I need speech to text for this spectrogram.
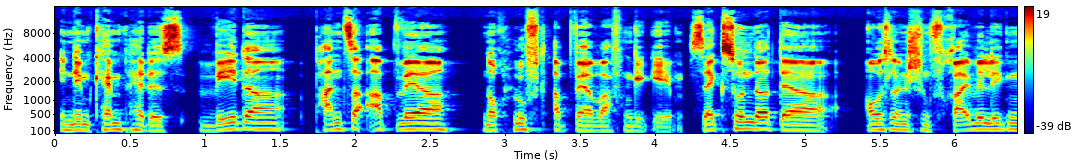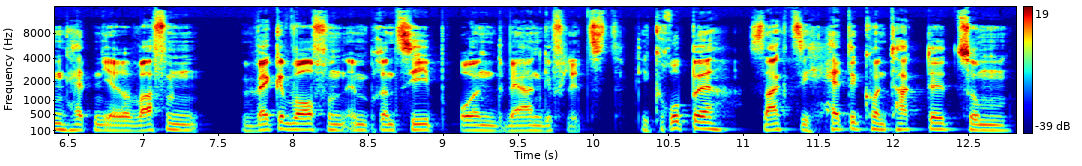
In dem Camp hätte es weder Panzerabwehr noch Luftabwehrwaffen gegeben. 600 der ausländischen Freiwilligen hätten ihre Waffen weggeworfen im Prinzip und wären geflitzt. Die Gruppe sagt, sie hätte Kontakte zum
